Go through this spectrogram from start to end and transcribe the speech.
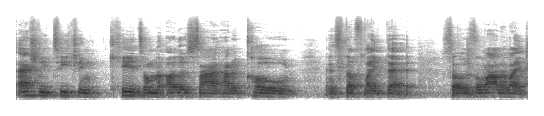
actually teaching kids on the other side how to code and stuff like that. So there's a lot of like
